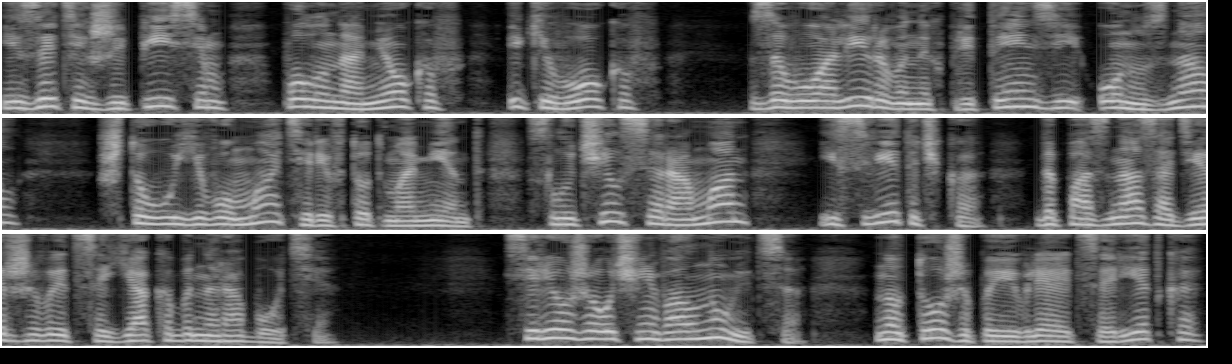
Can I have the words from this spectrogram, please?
Из этих же писем, полунамеков и кивоков, завуалированных претензий он узнал, что у его матери в тот момент случился роман, и Светочка допоздна задерживается якобы на работе. Сережа очень волнуется, но тоже появляется редко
